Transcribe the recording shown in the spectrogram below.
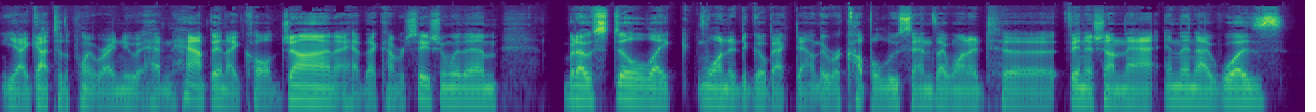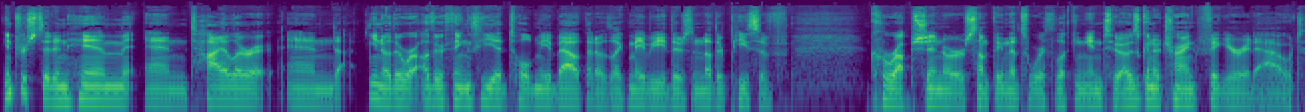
yeah, I got to the point where I knew it hadn't happened. I called John. I had that conversation with him. but I was still like wanted to go back down. There were a couple loose ends I wanted to finish on that, and then I was interested in him and Tyler, and you know there were other things he had told me about that I was like maybe there's another piece of corruption or something that's worth looking into. I was going to try and figure it out,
